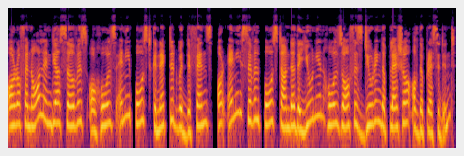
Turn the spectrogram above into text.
or of an All India service or holds any post connected with defense or any civil post under the Union holds office during the pleasure of the President,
